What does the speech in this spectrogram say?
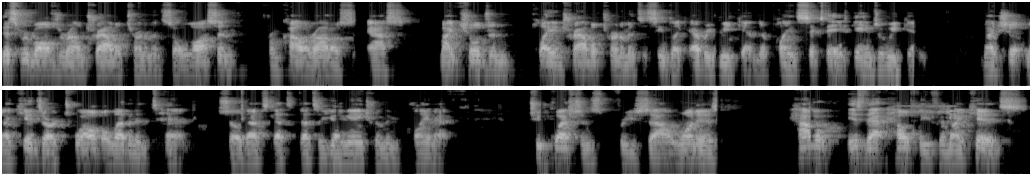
This revolves around travel tournaments. So Lawson from Colorado asks, "My children play in travel tournaments. It seems like every weekend they're playing six to eight games a weekend. My ch- my kids are 12, 11, and 10. So that's that's that's a young age for them to playing at. Two questions for you, Sal. One is, how is that healthy for my kids?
